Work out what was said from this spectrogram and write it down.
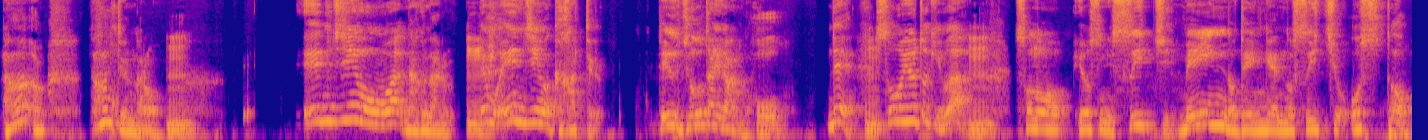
な、なんて言うんだろう。うん。エンジン音はなくなる。でもエンジンはかかってる。っていう状態があるの。ほで、そういう時は、んその、要するにスイッチ、メインの電源のスイッチを押すと、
